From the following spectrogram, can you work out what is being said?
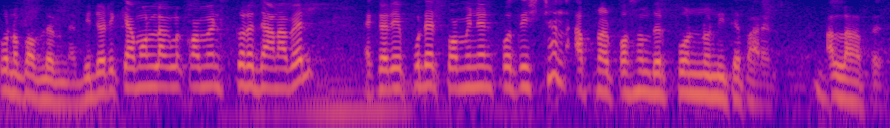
কোনো প্রবলেম নাই। ভিডিওটি কেমন লাগল কমেন্টস করে জানাবেন। একটা রেপুটেড প্রমিনেন্ট প্রতিষ্ঠান আপনার পছন্দের পণ্য নিতে পারেন। আল্লাহ হাফেজ।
